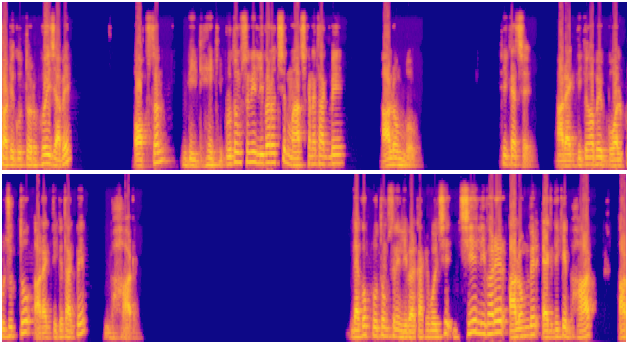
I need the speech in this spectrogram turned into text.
সঠিক উত্তর হয়ে যাবে। অপশন বি, ঢেঁকি। প্রথম শ্রেণির লিভার হচ্ছে মাঝখানে থাকবে আলম্ব। ঠিক আছে? আর একদিকে হবে বল প্রযুক্ত, আর একদিকে থাকবে ভার। দেখো, প্রথম শ্রেণির লিভার কাকে বলছে? যে লিভারের আলম্বের একদিকে ভার আর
